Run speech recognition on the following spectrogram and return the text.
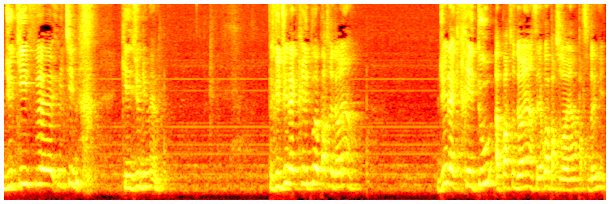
du kiff euh, ultime, qui est Dieu lui-même. Parce que Dieu a créé tout à partir de rien. Dieu a créé tout à partir de rien. C'est quoi à partir de rien? À partir de lui.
